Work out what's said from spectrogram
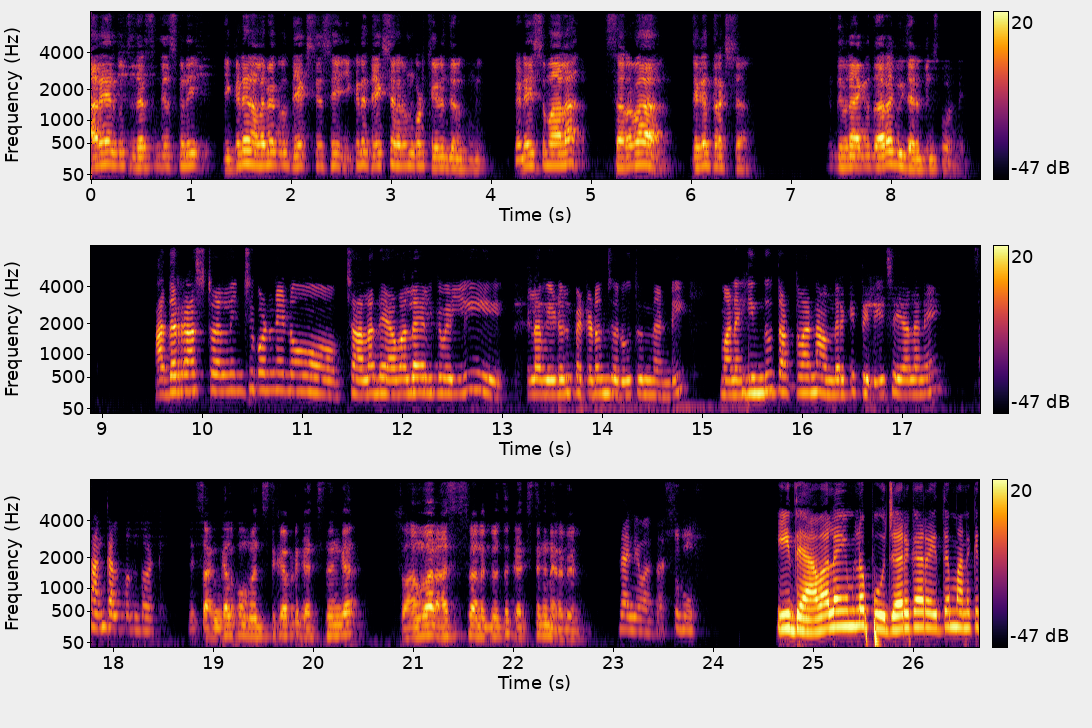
ఆలయానికి వచ్చి దర్శనం చేసుకుని ఇక్కడే నలభై ఒకరు దీక్ష చేసి ఇక్కడే దీక్ష విరమణ కూడా చేయడం జరుగుతుంది. గణేష్ మాల సర్వ జగద్రక్ష. వినాయకుడి ద్వారా మీకు జరిపించుకోండి. అదర్ రాష్ట్రాల నుంచి కూడా నేను చాలా దేవాలయాలకు వెళ్ళి ఇలా వీడియోలు పెట్టడం జరుగుతుందండి. మన హిందూ తత్వాన్ని అందరికీ తెలియచేయాలనే సంకల్పంతో ఈ సంకల్పం మంచిది కాబట్టి ఖచ్చితంగా స్వామివారి ఆశీస్సులు ఖచ్చితంగా నెరవేరు ధన్యవాదాలు. ఈ దేవాలయంలో పూజారి గారు అయితే మనకి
